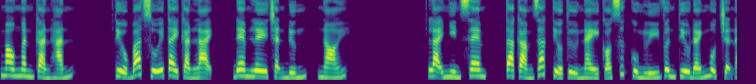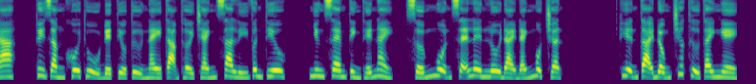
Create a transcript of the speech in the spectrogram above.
Mau ngăn cản hắn. Tiểu bát duỗi tay cản lại, đem Lê chặn đứng, nói. Lại nhìn xem, ta cảm giác tiểu tử này có sức cùng Lý Vân Tiêu đánh một trận A, tuy rằng khôi thủ để tiểu tử này tạm thời tránh xa Lý Vân Tiêu, nhưng xem tình thế này, sớm muộn sẽ lên lôi đài đánh một trận. Hiện tại động trước thử tay nghề,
